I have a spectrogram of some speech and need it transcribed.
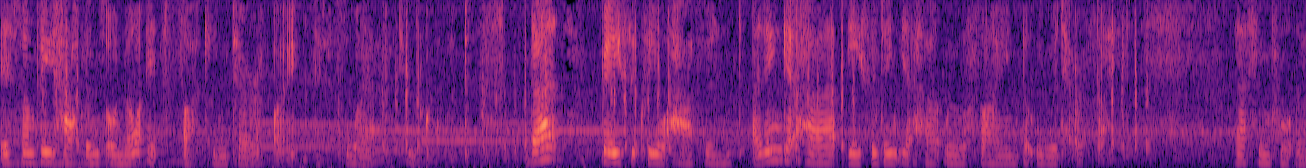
If something happens or not, it's fucking terrifying. I swear to God. That's basically what happened. I didn't get hurt, Aoife didn't get hurt, we were fine, but we were terrified. That's important.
